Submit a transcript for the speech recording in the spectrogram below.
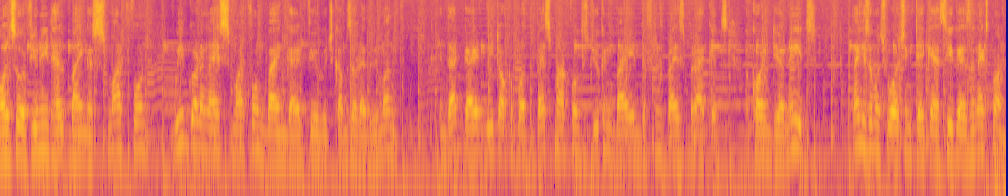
Also, if you need help buying a smartphone, we've got a nice smartphone buying guide for you which comes out every month. In that guide, we talk about the best smartphones you can buy in different price brackets according to your needs. Thank you so much for watching. Take care. See you guys in the next one.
